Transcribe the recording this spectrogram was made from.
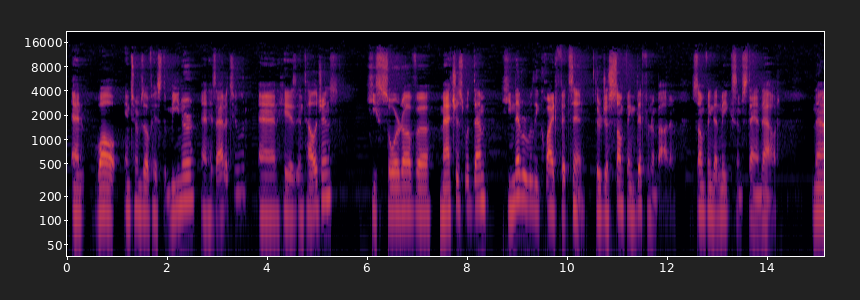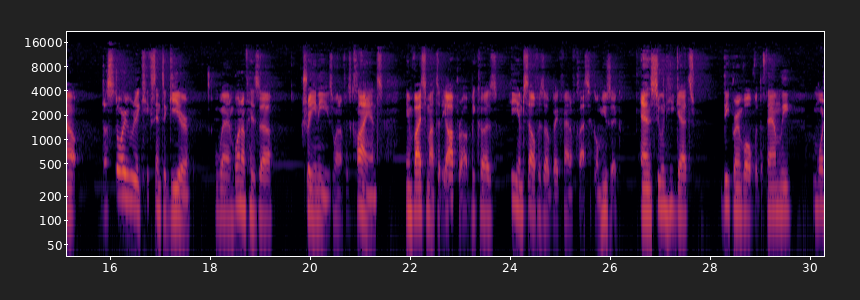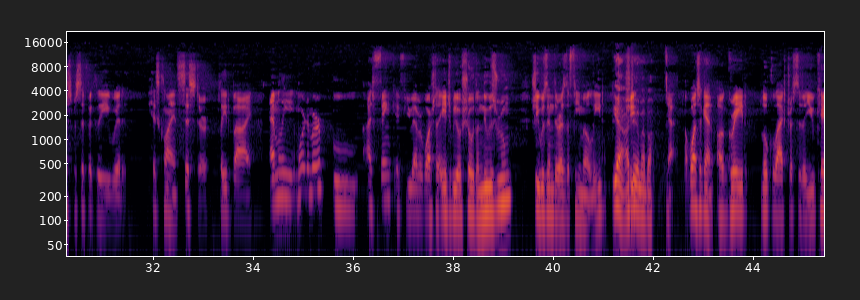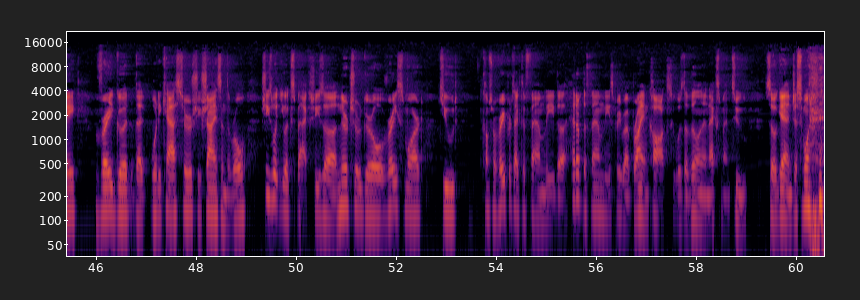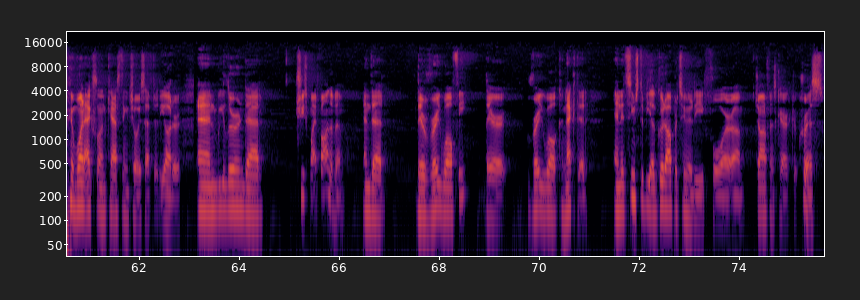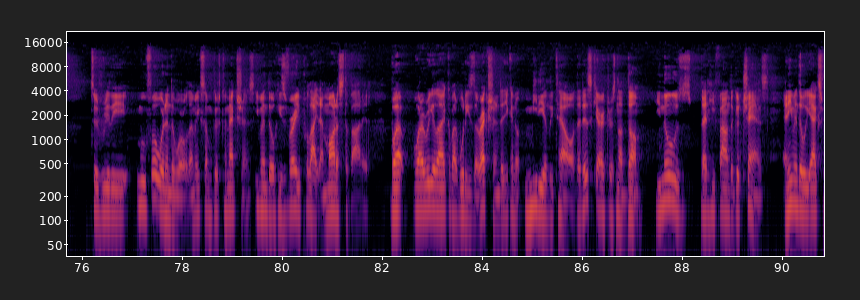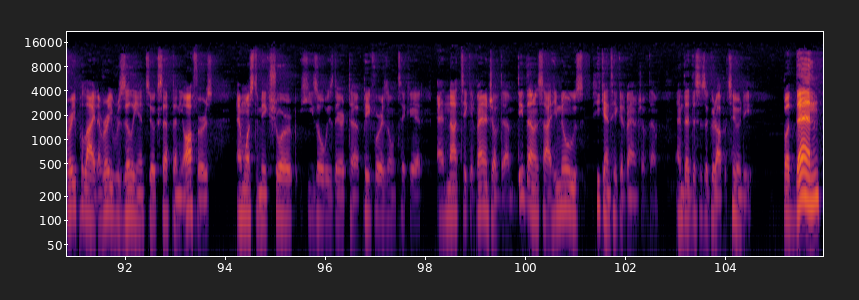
And while, in terms of his demeanor and his attitude and his intelligence, he sort of uh, matches with them, he never really quite fits in. There's just something different about him, something that makes him stand out. Now, the story really kicks into gear when one of his uh, trainees, one of his clients, invites him out to the opera because he himself is a big fan of classical music. And soon he gets deeper involved with the family, more specifically with his client's sister, played by Emily Mortimer, who I think if you ever watched the HBO show The Newsroom, she was in there as the female lead. Yeah, I She- do remember. Yeah. Once again, a great local actress to the UK. very good that Woody cast her. She shines in the role. She's what you expect. She's a nurtured girl, very smart, cute, comes from a very protective family. The head of the family is played by Brian Cox, who was the villain in X Men 2. So again, just one one excellent casting choice after the other. And we learn that she's quite fond of him and that they're very wealthy, they're very well connected, and it seems to be a good opportunity for um, Jonathan's character Chris to really move forward in the world and make some good connections, even though he's very polite and modest about it. But what I really like about Woody's direction that you can immediately tell that this character is not dumb. He knows that he found a good chance, and even though he acts very polite and very resilient to accept any offers, and wants to make sure he's always there to pay for his own ticket and not take advantage of them. Deep down inside, he knows he can take advantage of them and that this is a good opportunity. But then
